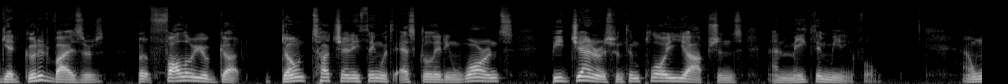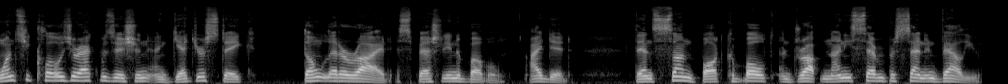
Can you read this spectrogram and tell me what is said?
Get good advisors, but follow your gut. Don't touch anything with escalating warrants. Be generous with employee options and make them meaningful. And once you close your acquisition and get your stake, don't let it ride, especially in a bubble. I did. Then Sun bought Cobalt and dropped 97% in value.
